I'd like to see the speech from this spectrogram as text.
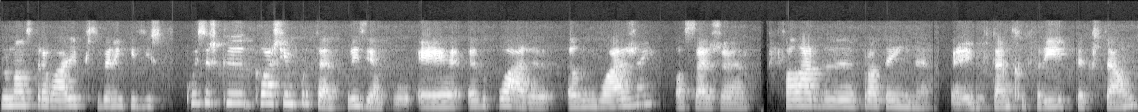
no nosso trabalho e perceberem que existe coisas que, que eu acho importante. Por exemplo, é adequar a linguagem, ou seja, falar de proteína. É importante referir que a questão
